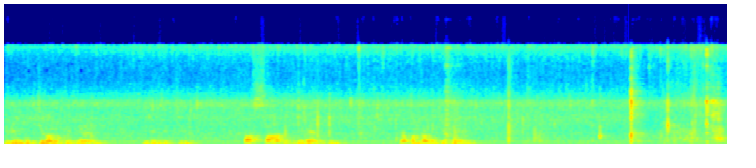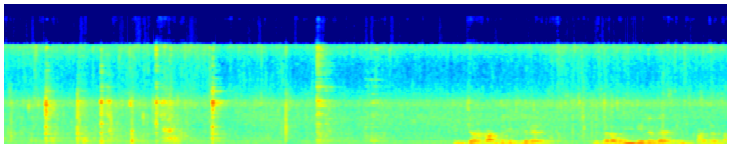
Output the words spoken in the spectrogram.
हिरवी मिरची घालून घेते आहे हिरवी मिरची पाच सहा घेतलेली आहेत मी त्या पण घालून घेते आहे चार कांदे घेतलेले आहे. ते जरा ऊन दिलेलं आहे मी कांद्यांना.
